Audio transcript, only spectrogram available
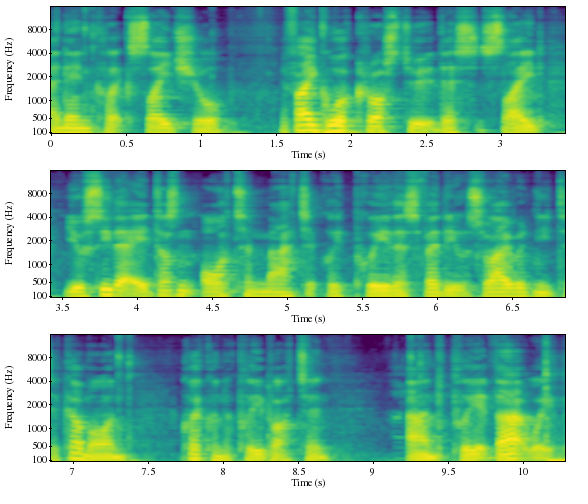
and then click slideshow. If I go across to this slide, you'll see that it doesn't automatically play this video. So I would need to come on, click on the play button and play it that way.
